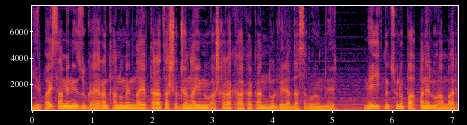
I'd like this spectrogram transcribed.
Երբ այս ամենին զուգահեռ ընթանում են նաև տարածաշրջանային ու աշխարհակահաղական նոր վերադասավորումներ, մեր ինքնությունը պահպանելու համար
